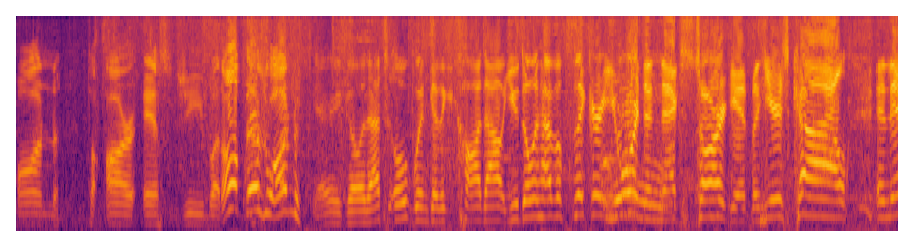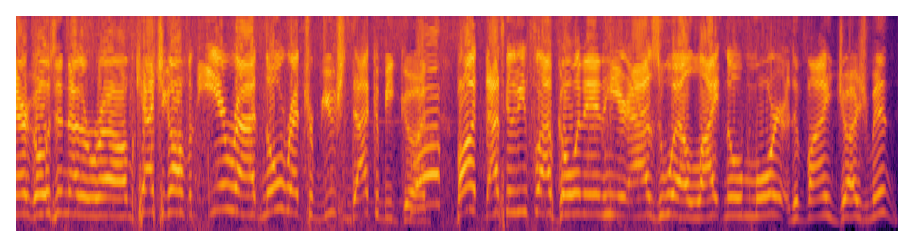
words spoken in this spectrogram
on to RSG. But, oh, there's one! There you go. That's Owgwen gonna get caught out. You don't have a flicker. You're the next target. But here's Kyle, and there goes another realm, catching off an Irrad. No retribution. That could be good. Flap. But that's gonna be Flap going in here as well. Light no more. Divine Judgment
